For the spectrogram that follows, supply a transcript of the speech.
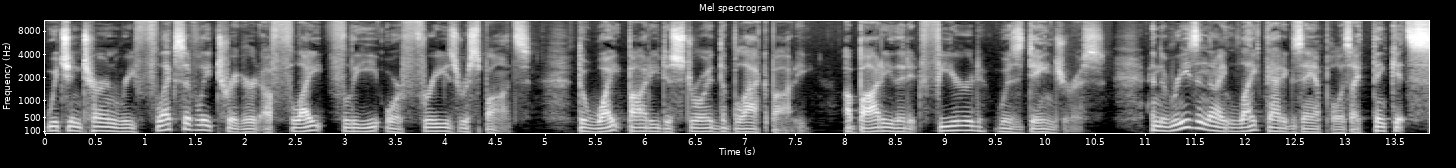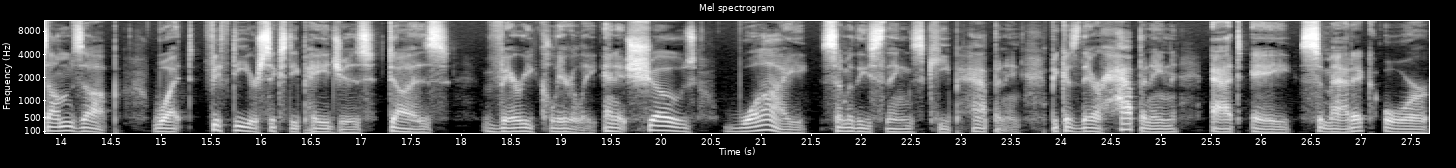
which in turn reflexively triggered a flight, flee, or freeze response. The white body destroyed the black body, a body that it feared was dangerous. And the reason that I like that example is I think it sums up what 50 or 60 pages does very clearly. And it shows why some of these things keep happening because they're happening at a somatic or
